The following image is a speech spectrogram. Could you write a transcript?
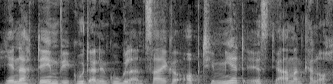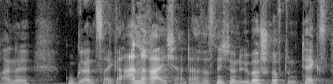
Je nachdem, wie gut eine Google-Anzeige optimiert ist, ja, man kann auch eine Google-Anzeige anreichern. Das ist nicht nur eine Überschrift und Text,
